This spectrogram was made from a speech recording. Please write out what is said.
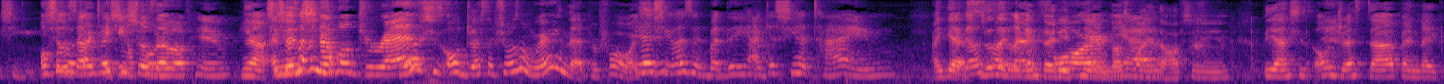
she Also, shows up taking a photo up- of him. Yeah, She and shows then up she, in her whole dress. yeah, she's all dressed up. She wasn't wearing that before, was yeah, she? she wasn't, but they I guess she had time. I guess that was it was like like, nine at thirty p.m. That was probably in the afternoon. But yeah, she's all dressed up and like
